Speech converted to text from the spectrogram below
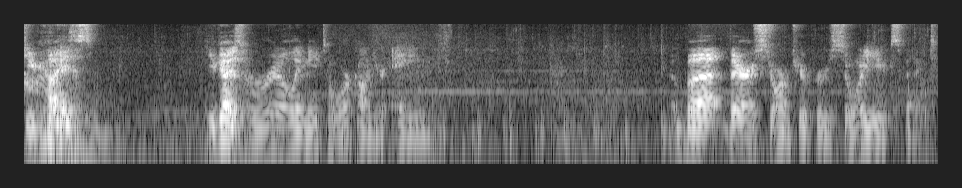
you guys... You guys really need to work on your aim. But they're stormtroopers, so what do you expect?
